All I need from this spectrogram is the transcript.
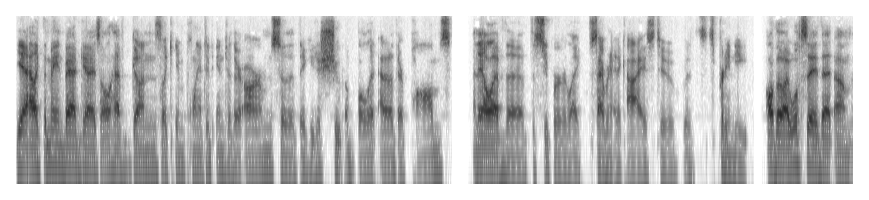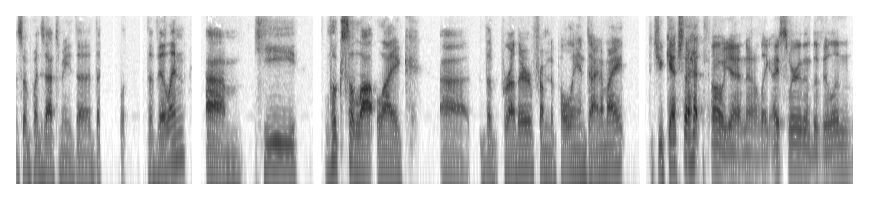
Yeah, like the main bad guys all have guns like implanted into their arms so that they can just shoot a bullet out of their palms, and they all have the the super like cybernetic eyes too. It's, it's pretty neat. Although I will say that um, someone points out to me the the the villain um, he looks a lot like uh, the brother from Napoleon Dynamite. Did you catch that? Oh yeah, no. Like I swear that the villain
